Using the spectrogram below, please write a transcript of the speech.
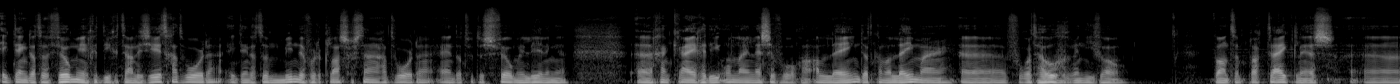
Ik denk dat er veel meer gedigitaliseerd gaat worden. Ik denk dat er minder voor de klas gestaan gaat worden. En dat we dus veel meer leerlingen uh, gaan krijgen die online lessen volgen. Alleen, dat kan alleen maar uh, voor het hogere niveau. Want een praktijkles, uh,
